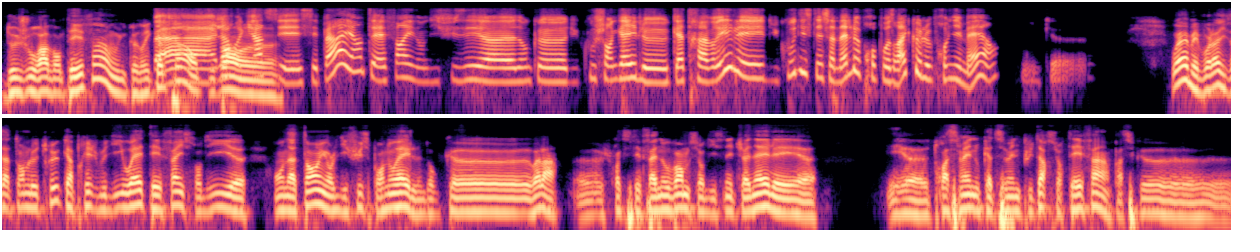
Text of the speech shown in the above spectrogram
deux jours avant TF1 ou une connerie comme ça. En Bah là disant, regarde euh, c'est c'est pareil hein TF1 ils ont diffusé euh, donc euh, du coup Shanghai le 4 avril et du coup Disney Channel le proposera que le 1er mai hein. Donc, euh, Ouais, mais voilà, ils attendent le truc. Après, je me dis, ouais, TF1, ils se sont dit, euh, on attend et on le diffuse pour Noël. Donc euh, voilà, Euh, je crois que c'était fin novembre sur Disney Channel et euh, et euh, trois semaines ou quatre semaines plus tard sur TF1 parce que euh,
